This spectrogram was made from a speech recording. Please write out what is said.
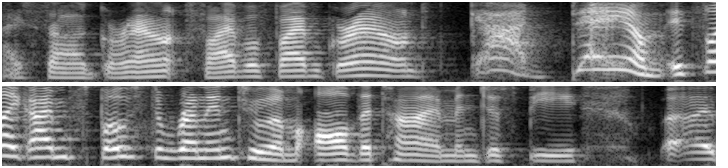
I saw ground 505 ground God damn, it's like I'm supposed to run into him all the time and just be uh,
